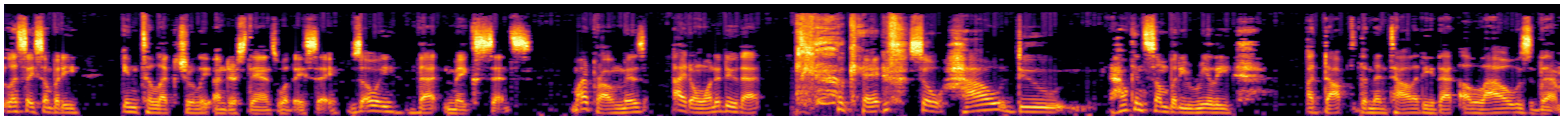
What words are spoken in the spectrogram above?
let's say somebody intellectually understands what they say. Zoe, that makes sense. My problem is I don't want to do that. okay. So how do how can somebody really adopt the mentality that allows them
